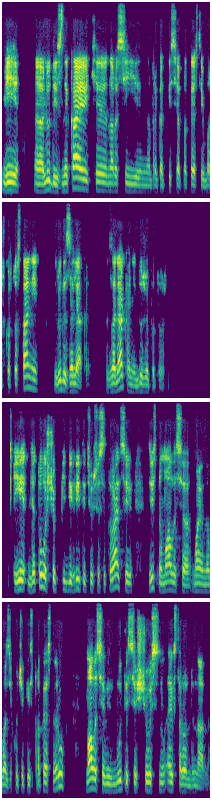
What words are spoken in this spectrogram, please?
І е, люди зникають е, на Росії, наприклад, після протестів в Башкортостані. Люди залякані, залякані дуже потужно. І для того, щоб підігріти цю всю ситуацію, звісно, малося, маю на увазі, хоч якийсь протестний рух, малося відбутися щось ну екстраординарне.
